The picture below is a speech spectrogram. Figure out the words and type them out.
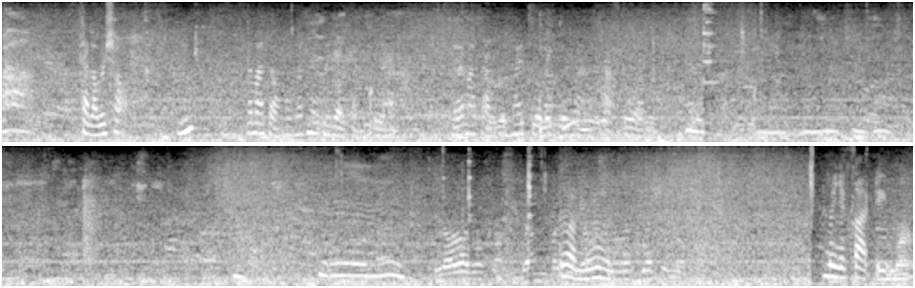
อ่าแต่เราไม่ชอบถ้ามาสองคนก็ให้ตัวใหญ่สองตัวแล้วมาสามคนให้ตัวเล็กตัวมาสามตัว อร่อยมากบรรยากาศดีมาก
